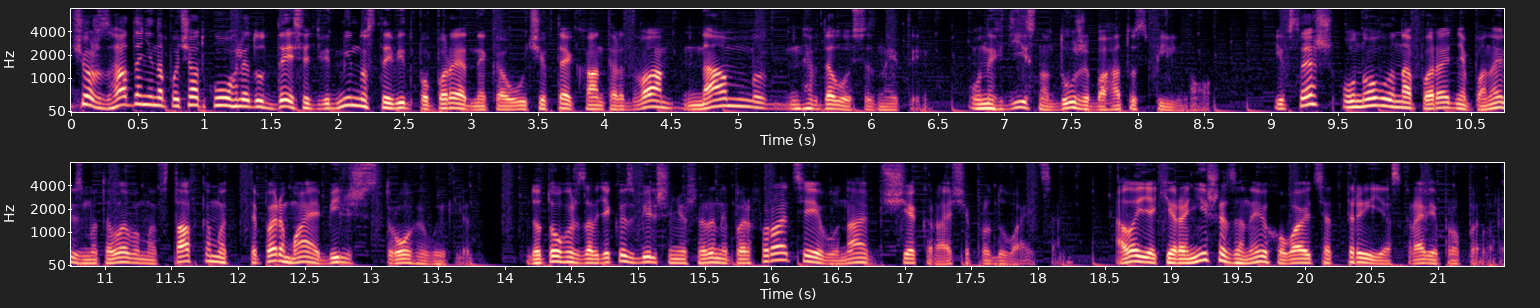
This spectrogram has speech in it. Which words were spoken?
Що ж, згадані на початку огляду 10 відмінностей від попередника у Chieftec Hunter 2 нам не вдалося знайти. У них дійсно дуже багато спільного. І все ж оновлена передня панель з металевими вставками тепер має більш строгий вигляд. До того ж, завдяки збільшенню ширини перфорації вона ще краще продувається. Але як і раніше, за нею ховаються три яскраві пропелери.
